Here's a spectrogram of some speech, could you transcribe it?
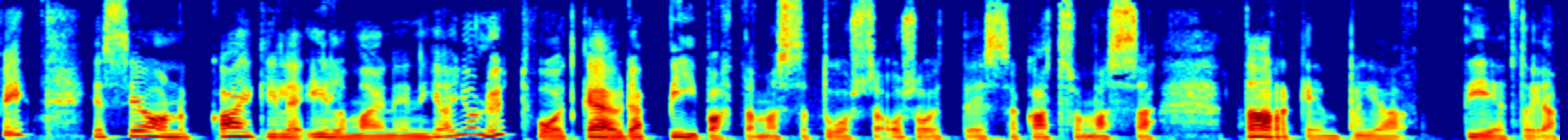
Fi, ja se on kaikille ilmainen ja jo nyt voit käydä piipahtamassa tuossa osoitteessa katsomassa tarkempia tietoja.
